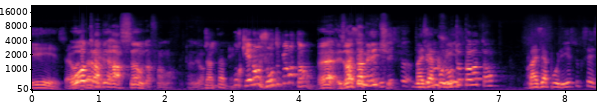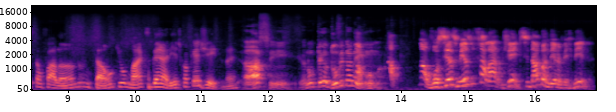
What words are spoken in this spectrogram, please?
1. Isso, é outra, outra aberração da Fórmula 1. Entendeu? Exatamente. Porque não junta o pelotão. É, exatamente. Mas é por isso, mas é por isso, o pelotão. Mas é por isso que vocês estão falando, então, que o Max ganharia de qualquer jeito, né? Ah, sim. Eu não tenho dúvida nenhuma. Não, Não, vocês mesmos falaram, gente, se dá a bandeira vermelha,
